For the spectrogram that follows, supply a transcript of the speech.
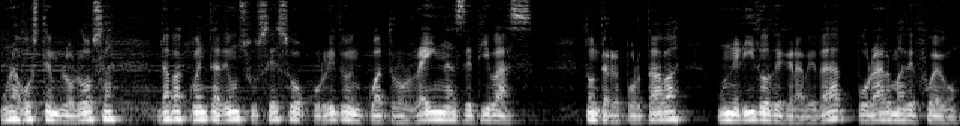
Una voz temblorosa daba cuenta de un suceso ocurrido en Cuatro Reinas de Tibás, donde reportaba un herido de gravedad por arma de fuego.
